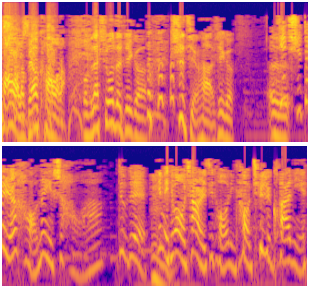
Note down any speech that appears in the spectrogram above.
夸我了，不要夸我了。我们在说的这个事情哈，这个呃，坚持对人好，那也是好啊，对不对？嗯你每天帮我插耳机头，你看我继续夸你。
